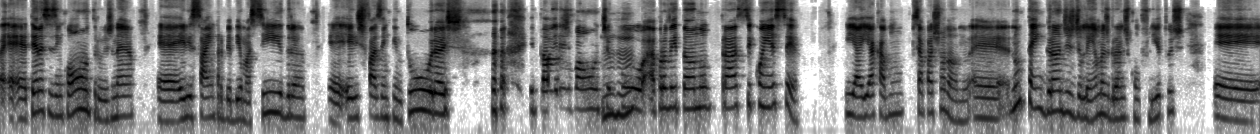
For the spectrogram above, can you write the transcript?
é, é, tendo esses encontros, né? É, eles saem para beber uma cidra, é, eles fazem pinturas. então, eles vão, tipo, uhum. aproveitando para se conhecer. E aí acabam se apaixonando. É, não tem grandes dilemas, grandes conflitos. É,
